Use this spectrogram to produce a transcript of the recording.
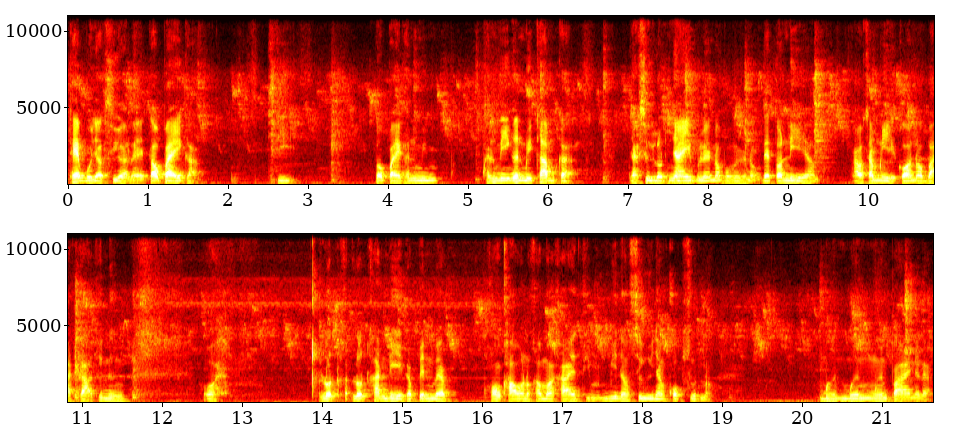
แทบบ่อยากเสืออะไรต่อไปกะ ที่ต่อไปคันมีคันมีเงินมีค่ำกะอยากซื้อรถใหญ่ไปเลยเนาะผมพี่น้องแต่ตอนนี้ครับเอาซำนี่ก่อนเอาบาทเก่าทีหนึงโอ้ยรถรถคันนี้ก็เป็นแบบของเขาเนาะเขามาขายถิ่มมีหนังสืออย่างครบสุดเนาะหมื่นหมื่นหมื่นปลายนี่แหละ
